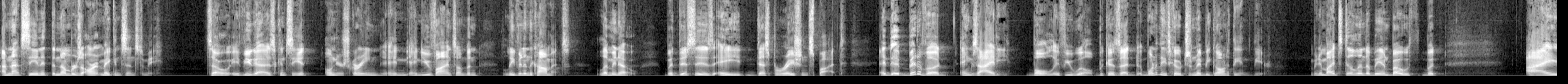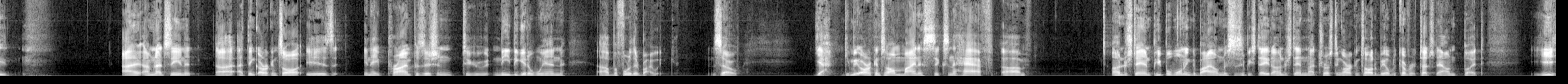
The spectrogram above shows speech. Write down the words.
I'm not seeing it. The numbers aren't making sense to me. So if you guys can see it on your screen and, and you find something, leave it in the comments. Let me know. But this is a desperation spot. And a bit of a anxiety bowl, if you will, because I, one of these coaches may be gone at the end of the year. I mean, it might still end up being both, but I, I I'm not seeing it. Uh, I think Arkansas is in a prime position to need to get a win uh, before their bye week. So, yeah, give me Arkansas minus six and a half. Um, I understand people wanting to buy on Mississippi State. I understand not trusting Arkansas to be able to cover a touchdown, but yeah,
